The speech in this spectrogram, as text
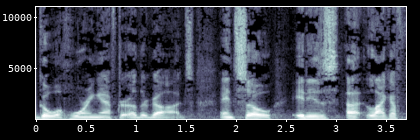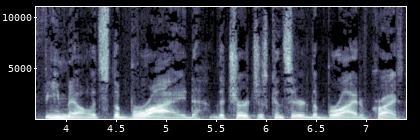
go a whoring after other gods. And so it is uh, like a female, it's the bride. The church is considered the bride of Christ.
